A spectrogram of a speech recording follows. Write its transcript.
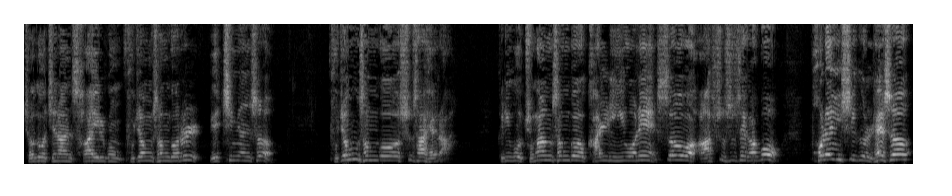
저도 지난 4.10 부정선거를 외치면서 부정선거 수사해라. 그리고 중앙선거관리위원회 서버 압수수색하고 포렌식을 해서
